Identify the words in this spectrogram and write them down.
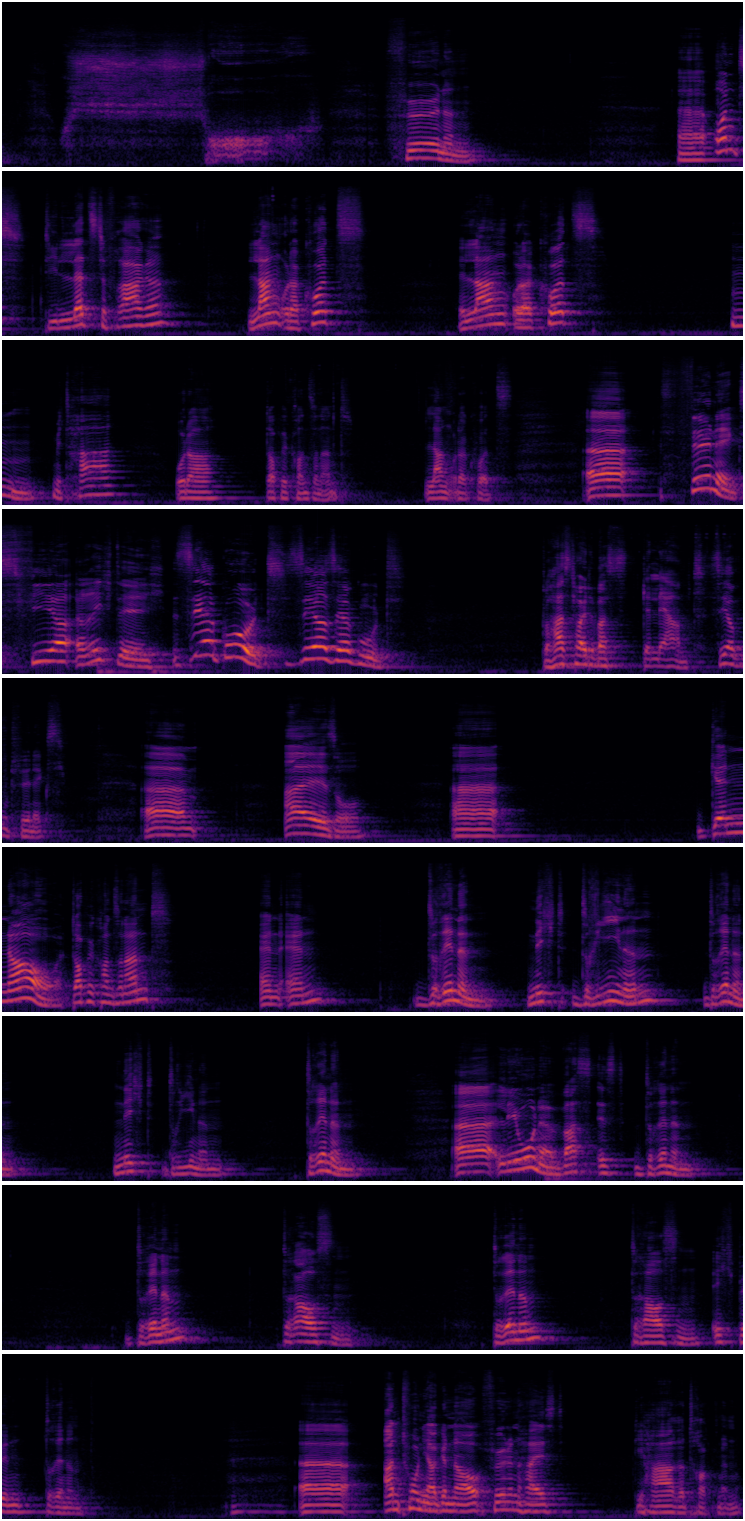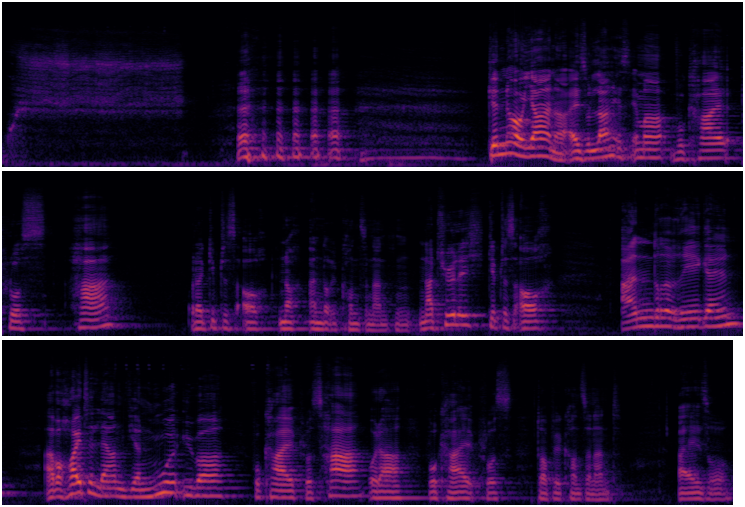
Föhnen. Äh, und die letzte Frage. Lang oder kurz? Lang oder kurz? Hm, mit H oder Doppelkonsonant? Lang oder kurz? Äh, Phoenix, vier richtig. Sehr gut, sehr, sehr gut. Du hast heute was gelernt. Sehr gut, Phoenix. Ähm, also, äh, genau, Doppelkonsonant, NN, drinnen, nicht drienen, drinnen, nicht drienen, drinnen. Äh, Leone, was ist drinnen? Drinnen, draußen. Drinnen, draußen. Ich bin drinnen. Äh, Antonia, genau. Föhnen heißt die Haare trocknen. genau, Jana. Also lang ist immer Vokal plus H. Oder gibt es auch noch andere Konsonanten? Natürlich gibt es auch andere Regeln. Aber heute lernen wir nur über Vokal plus H oder Vokal plus Doppelkonsonant. Also,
